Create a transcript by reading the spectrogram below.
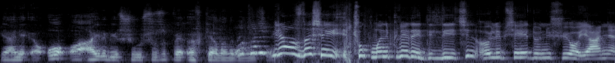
Yani e, o, o ayrı bir şuursuzluk ve öfke alanı benim için. Biraz da şey çok manipüle de edildiği için öyle bir şeye dönüşüyor. Yani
